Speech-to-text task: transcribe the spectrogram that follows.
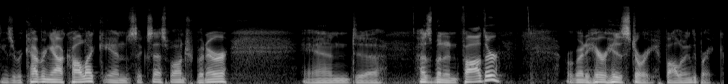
He's a recovering alcoholic and successful entrepreneur and uh, husband and father. We're going to hear his story following the break.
